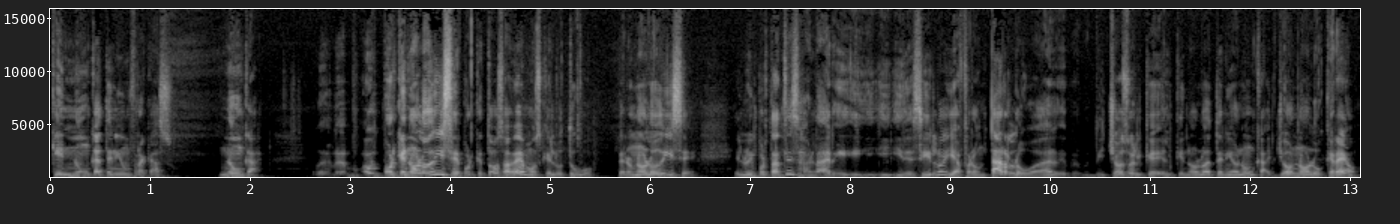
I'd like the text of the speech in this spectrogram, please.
que nunca ha tenido un fracaso. Nunca. Porque no lo dice, porque todos sabemos que lo tuvo, pero no lo dice. Lo importante es hablar y, y- y decirlo y afrontarlo. ¿va? Dichoso el que, el que no lo ha tenido nunca. Yo no lo creo.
